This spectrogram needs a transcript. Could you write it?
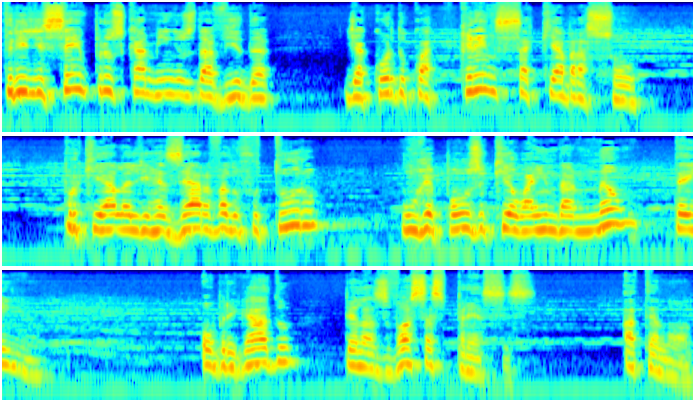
trilhe sempre os caminhos da vida de acordo com a crença que abraçou, porque ela lhe reserva no futuro um repouso que eu ainda não tenho. Obrigado pelas vossas preces. Até logo.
